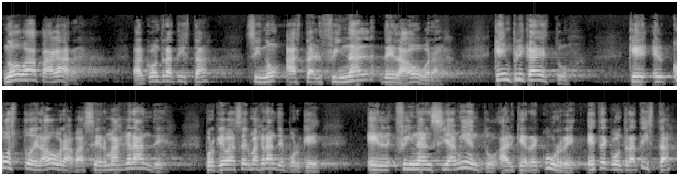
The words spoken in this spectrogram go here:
no va a pagar al contratista sino hasta el final de la obra. ¿Qué implica esto? Que el costo de la obra va a ser más grande. ¿Por qué va a ser más grande? Porque el financiamiento al que recurre este contratista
